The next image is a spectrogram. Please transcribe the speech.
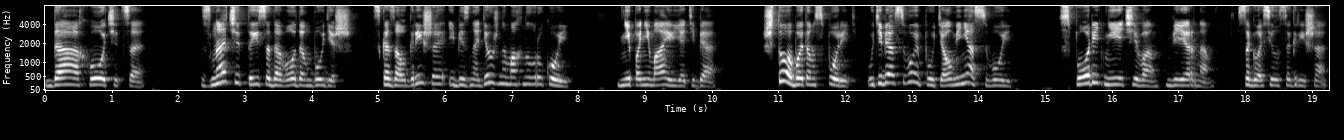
«Да, хочется». «Значит, ты садоводом будешь», — сказал Гриша и безнадежно махнул рукой. «Не понимаю я тебя». «Что об этом спорить? У тебя свой путь, а у меня свой». «Спорить нечего, верно согласился Гриша.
